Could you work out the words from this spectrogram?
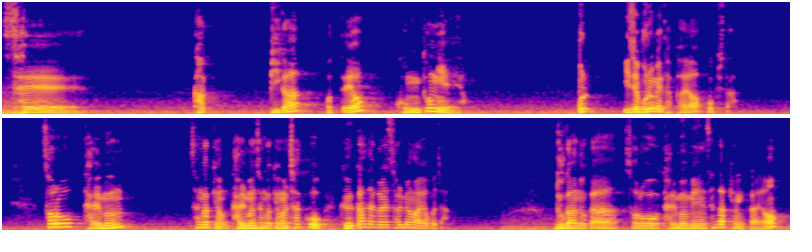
셋 각 B가 어때요? 공통이에요. 물- 이제 물음에 답하여 봅시다. 서로 닮은 삼각형, 닮은 삼각형을 찾고 그 까닭을 설명하여 보자. 누가 누가 서로 닮음인 삼각형일까요?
